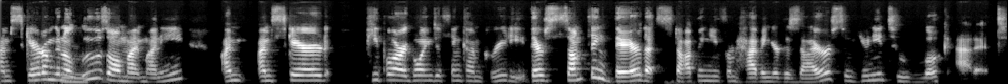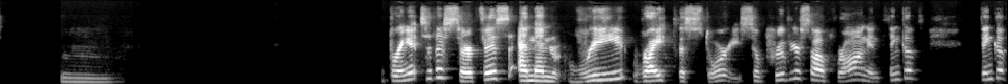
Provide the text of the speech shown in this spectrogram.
I'm scared i'm going to mm. lose all my money. I'm i'm scared people are going to think i'm greedy. There's something there that's stopping you from having your desire so you need to look at it. Mm. Bring it to the surface and then rewrite the story. So prove yourself wrong and think of think of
